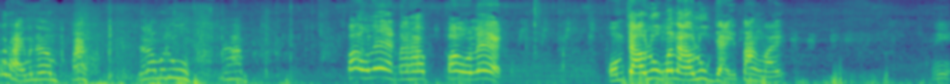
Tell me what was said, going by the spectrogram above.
ก็ถ่ายเหมือนเดิมมาเดี๋ยวเรามาดูนะครับ เป้าแรกนะครับ เป้าแรก ผมจะเอาลูกมะนาวลูกใหญ่ตั้งไว้นี่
